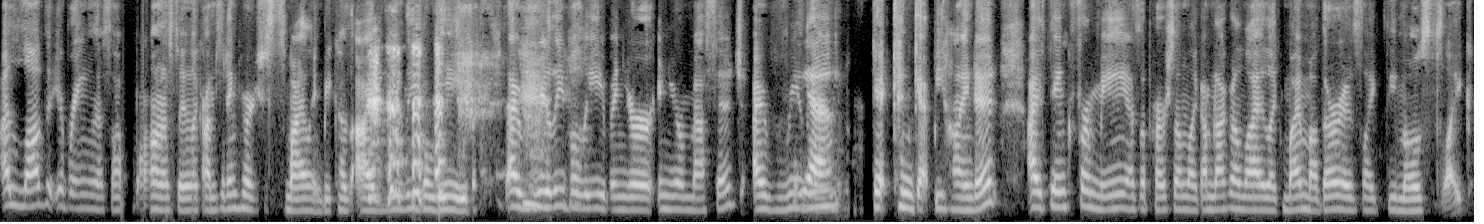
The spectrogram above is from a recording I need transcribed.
i love that you're bringing this up honestly like i'm sitting here just smiling because i really believe i really believe in your in your message i really yeah. get can get behind it i think for me as a person like i'm not gonna lie like my mother is like the most like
